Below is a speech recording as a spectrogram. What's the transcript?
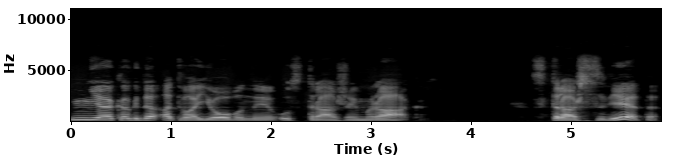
некогда отвоеванные у Стражей Мрака. Страж Света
